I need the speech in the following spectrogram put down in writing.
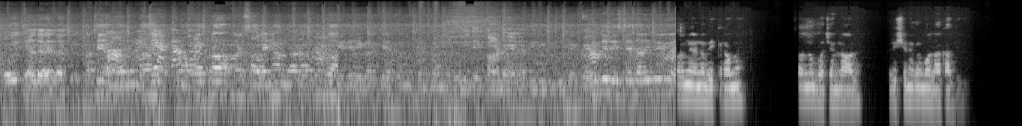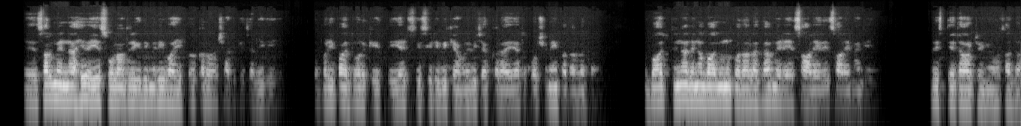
ਉਹ ਇੱਥੇ ਅੰਦਰ ਰਹਿੰਦਾ ਸੀ ਇੱਥੇ ਆਪਣੇ ਭਰਾ ਆਪਣੇ ਸਾਲੇ ਨਾਲ ਆਂਦਾ ਨਾ ਭਰਾ ਦੀ ਦੀਦੀ ਕਰਕੇ ਤੁਹਾਨੂੰ ਕਹਿੰਦਾ ਉਹ ਤੇ ਕਾਂਡ ਹੋਇਆ ਨਾ ਦੀਦੀ ਦੀਦੀ ਕਰਕੇ ਉਹਦੀ ਰਿਸ਼ਤੇਦਾਰੀ ਵੀ ਸਰ ਮੇਰਾ ਨਾਮ ਵਿਕਰਮ ਹੈ। ਸਾਨੂੰ ਬਚਨ ਲਾਲ ਕ੍ਰਿਸ਼ਨ ਨਗਰ ਮੁਹੱਲਾ ਕਾਦੀ ਤੇ ਸਰ ਮੇਰੇ ਨਾਲ ਇਹ ਹੋਈ ਹੈ 16 ਤਰੀਕ ਦੀ ਮੇਰੀ ਵਾਈਫ ਘਰੋਂ ਛੱਡ ਕੇ ਚਲੀ ਗਈ। ਤੇ ਬੜੀ ਭੱਜ ਦੌੜ ਕੀਤੀ ਹੈ। ਸੀਸੀਟੀਵੀ ਕੈਮਰੇ ਵੀ ਚੈੱਕ ਕਰਾਏ ਆ ਤੇ ਕੁਝ ਨਹੀਂ ਪਤਾ ਲੱਗਾ। ਬਾਅਦ ਤਿੰਨਾਂ ਦਿਨਾਂ ਬਾਅਦ ਮੈਨੂੰ ਪਤਾ ਲੱਗਾ ਮੇਰੇ ਸਾਲੇ ਦੇ ਸਾਲੇ ਨਾਲ ਗਈ ਰਿਸ਼ਤੇਦਾਰ ਚ ਉਹ ਸਾਡਾ।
